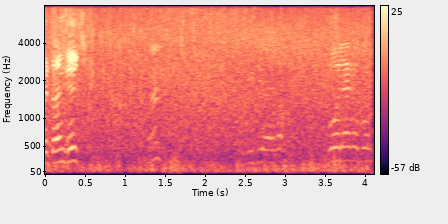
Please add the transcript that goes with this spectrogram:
मैं टंग खींच। वीडियो आएगा बोल आएगा बोल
